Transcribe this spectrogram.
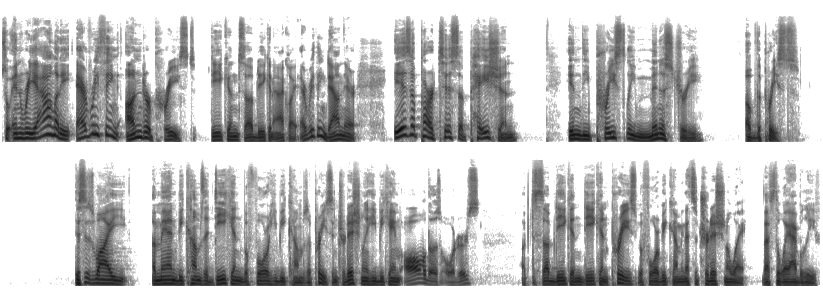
So in reality, everything under priest, deacon, subdeacon, acolyte, everything down there is a participation in the priestly ministry of the priests. This is why a man becomes a deacon before he becomes a priest. And traditionally, he became all those orders up to subdeacon, deacon, priest before becoming. That's the traditional way. That's the way I believe.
